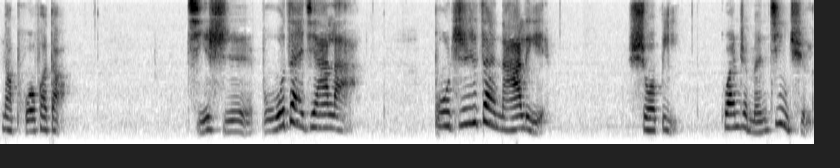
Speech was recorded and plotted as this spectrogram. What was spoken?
那婆婆道：“其实不在家啦，不知在哪里。”说毕，关着门进去了。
